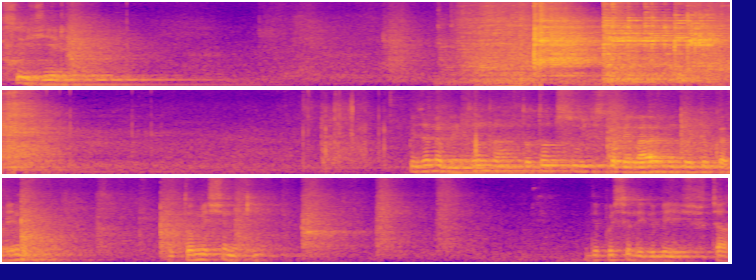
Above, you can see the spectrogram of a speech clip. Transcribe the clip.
Sujeira. Pois é, meu bem, então tá. Tô todo sujo, descabelado, não cortei o cabelo. Eu tô mexendo aqui. Depois você liga, beijo. Tchau,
